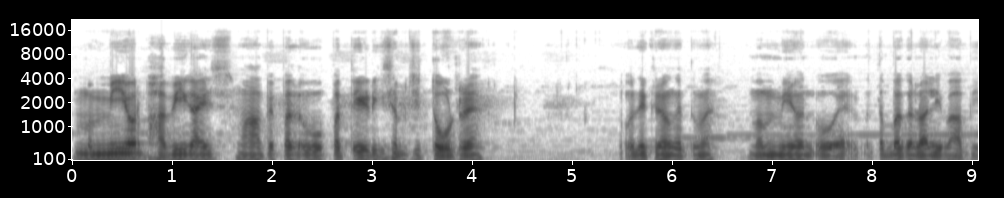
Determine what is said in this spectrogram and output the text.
मम्मी और भाभी गाइस वहाँ पे पर, वो पतेड़ की सब्ज़ी तोड़ रहे हैं। वो देख रहे होंगे तुम्हें। मम्मी और वो है मतलब बगल वाली भाभी।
